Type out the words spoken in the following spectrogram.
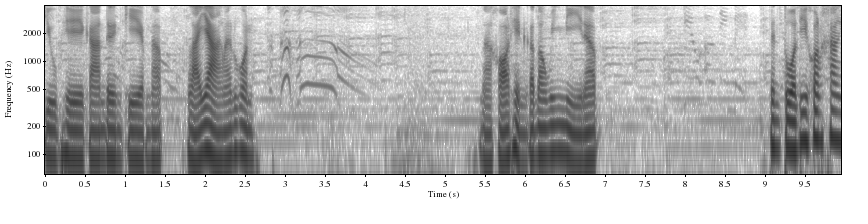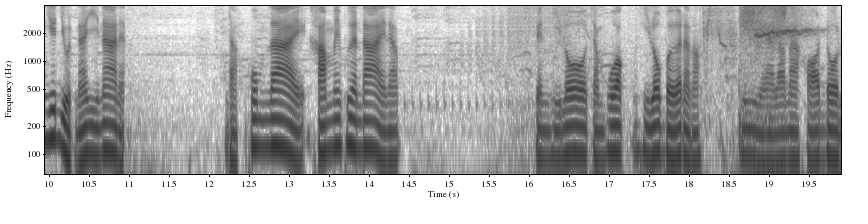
กิลเพย์การเดินเกมนะครับ หลายอย่างนะทุกคนนาคอเห็นก็ต้องวิ่งหนีนะครับ เป็นตัวที่ค่อนข้างยืดหยุ่นนะยีน่าเนี่ย ดักพุ่มได้ค้ำให้เพื่อนได้นะครับ เป็นฮีโร่จำพวกฮีโร่เบิร์ดอะเนาะนี่ไงแล้วนาคอโดน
